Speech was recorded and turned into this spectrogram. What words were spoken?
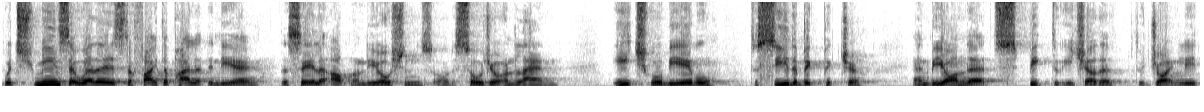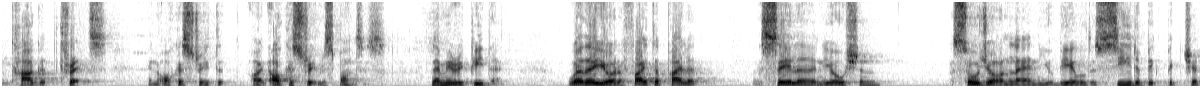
which means that whether it's the fighter pilot in the air, the sailor out on the oceans, or the soldier on land, each will be able to see the big picture and beyond that speak to each other to jointly target threats and orchestrated, or orchestrate responses. Let me repeat that. Whether you're a fighter pilot, a sailor in the ocean, a soldier on land, you'll be able to see the big picture,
